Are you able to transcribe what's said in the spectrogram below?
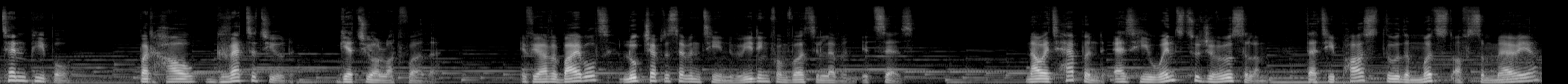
10 people, but how gratitude gets you a lot further. If you have a Bibles, Luke chapter 17, reading from verse 11, it says, Now it happened as he went to Jerusalem that he passed through the midst of Samaria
